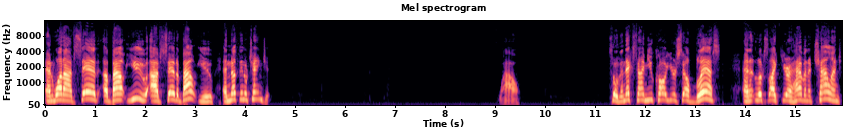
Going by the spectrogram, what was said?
and what I've said about you, I've said about you, and nothing will change it. Wow. So the next time you call yourself blessed and it looks like you're having a challenge,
